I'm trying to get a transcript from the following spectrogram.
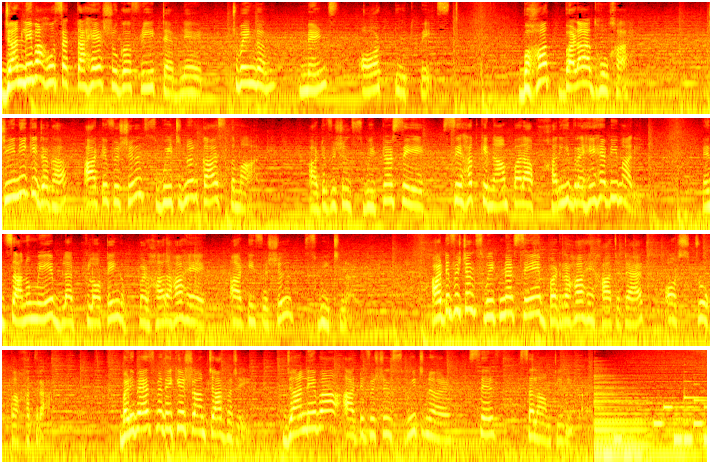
जानलेवा हो सकता है sugar free tablet chewing gum mints और टूथपेस्ट बहुत बड़ा धोखा है। चीनी की जगह आर्टिफिशियल स्वीटनर का इस्तेमाल। आर्टिफिशियल स्वीटनर से सेहत के नाम पर आप खरीद रहे हैं बीमारी। इंसानों में ब्लड क्लॉटिंग बढ़ा रहा है आर्टिफिशियल स्वीटनर आर्टिफिशियल स्वीटनर से बढ़ रहा है हार्ट अटैक और स्ट्रोक का खतरा। बड़ी बहस में देखिए शाम चार बजे। जानलेवा आर्टिफिशियल स्वीटनर सिर्फ़ सलाम टीवी पर।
